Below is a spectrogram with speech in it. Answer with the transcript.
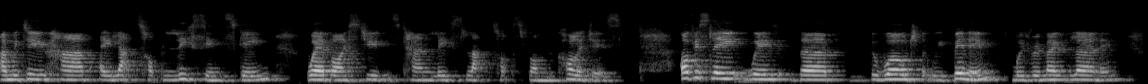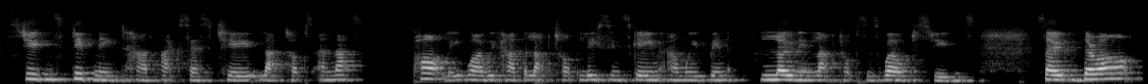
And we do have a laptop leasing scheme whereby students can lease laptops from the colleges. Obviously, with the, the world that we've been in, with remote learning, students did need to have access to laptops. And that's partly why we've had the laptop leasing scheme and we've been loaning laptops as well to students. So there are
